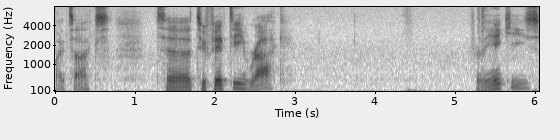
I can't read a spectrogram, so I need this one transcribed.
White Sox to 250, Rock. For the Yankees,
